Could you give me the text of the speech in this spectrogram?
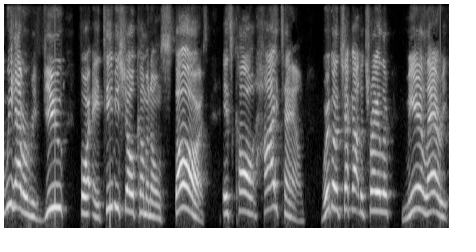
we have a review for a TV show coming on Starz. It's called Hightown. We're going to check out the trailer. Me and Larry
